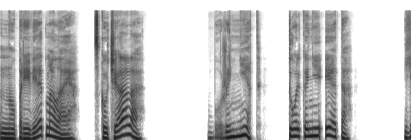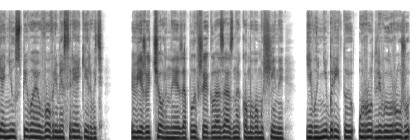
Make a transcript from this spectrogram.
«Ну, привет, малая. Скучала?» «Боже, нет! Только не это!» Я не успеваю вовремя среагировать. Вижу черные заплывшие глаза знакомого мужчины, его небритую уродливую рожу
